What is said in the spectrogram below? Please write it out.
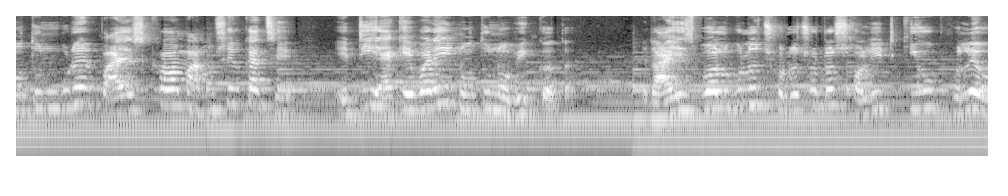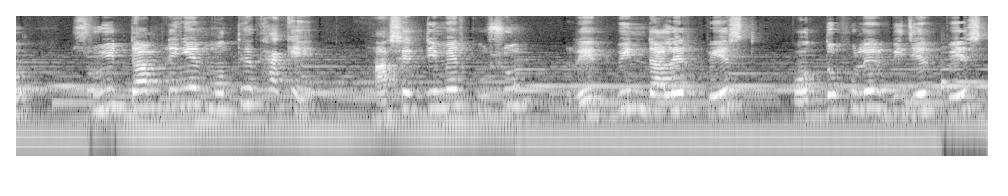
নতুন গুড়ের পায়েস খাওয়া মানুষের কাছে এটি একেবারেই নতুন অভিজ্ঞতা। রাইস বলগুলো ছোট ছোট সলিড কিউব হলেও সুইট ডাম্পলিং এর মধ্যে থাকে হাঁসের ডিমের কুসুম রেড বিন ডালের পেস্ট পদ্ম ফুলের বীজের পেস্ট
